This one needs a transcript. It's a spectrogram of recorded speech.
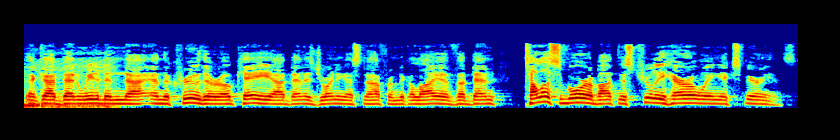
Thank God Ben Wedeman uh, and the crew, they're okay. Uh, ben is joining us now from Mykolaiv. Uh, ben, tell us more about this truly harrowing experience.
